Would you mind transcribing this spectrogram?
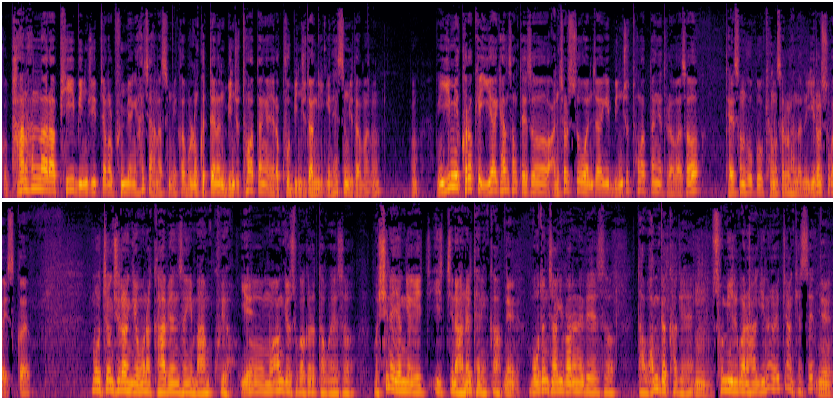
그 반한나라 비민주 입장을 분명히 하지 않았습니까? 물론 그때는 민주통합당이 아니라 구민주당이긴 했습니다만은 어? 이미 그렇게 이야기한 상태에서 안철수 원장이 민주통합당에 들어가서 대선 후보 경선을 한다는 이럴 수가 있을까요? 뭐 정치라는 게 워낙 가변성이 많고요. 예. 또뭐안 교수가 그렇다고 해서 뭐 신의 영역에 있, 있지는 않을 테니까 네. 모든 자기 발언에 대해서 다 완벽하게 음. 수미일관하기는 어렵지 않겠어요? 예.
